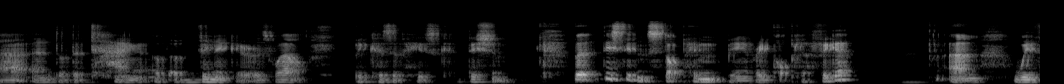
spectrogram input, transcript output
uh, and of the tang of, of vinegar as well because of his condition. But this didn't stop him being a very popular figure. Um, with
